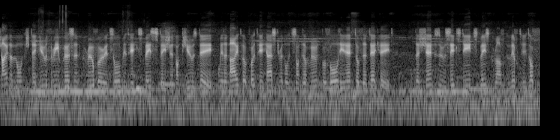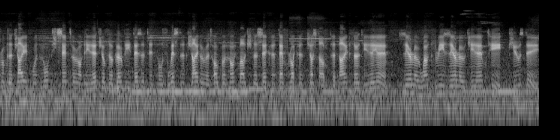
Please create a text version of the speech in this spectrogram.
China launched a new three-person crew for its orbiting space station on Tuesday, with an eye to putting astronauts on the moon before the end of the decade. The Shenzhou 16 spacecraft lifted off from the Giant One launch center on the edge of the Gobi Desert in northwestern China atop a Long March the 2nd F rocket just after 9.30 am. 0130 GMT, Tuesday.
